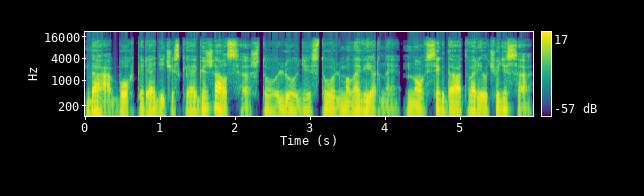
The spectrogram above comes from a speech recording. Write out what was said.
Да, Бог периодически обижался, что люди столь маловерны, но всегда творил чудеса.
